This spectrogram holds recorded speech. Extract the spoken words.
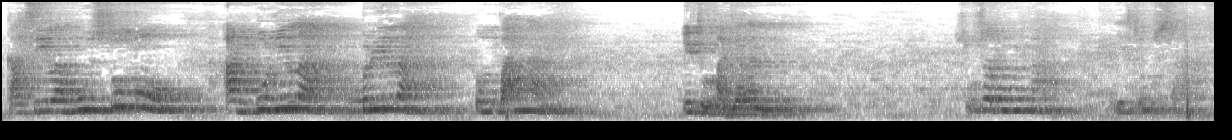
Kasihlah musuhmu ampunilah berilah tumpangan. Itu ajarannya. Susah dong ya susah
